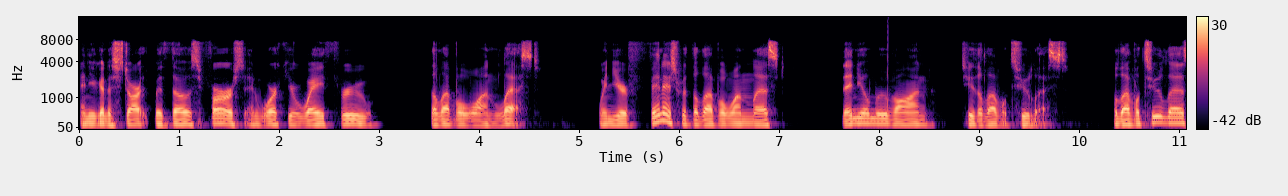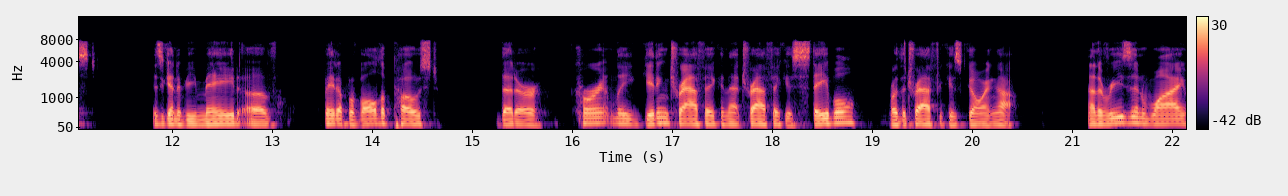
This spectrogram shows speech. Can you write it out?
And you're going to start with those first and work your way through the level one list. When you're finished with the level one list, then you'll move on to the level two list. The level two list is going to be made of made up of all the posts that are currently getting traffic and that traffic is stable or the traffic is going up. Now, the reason why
